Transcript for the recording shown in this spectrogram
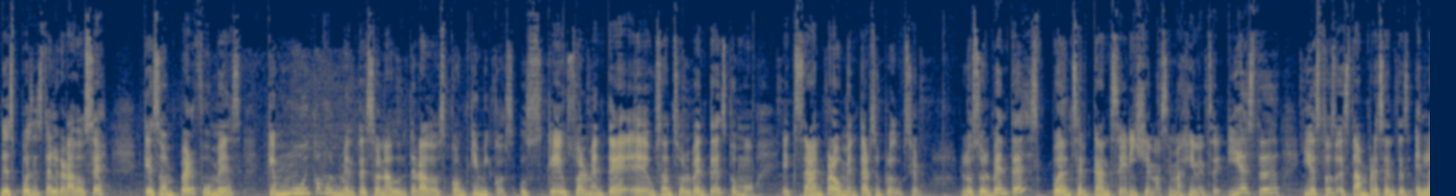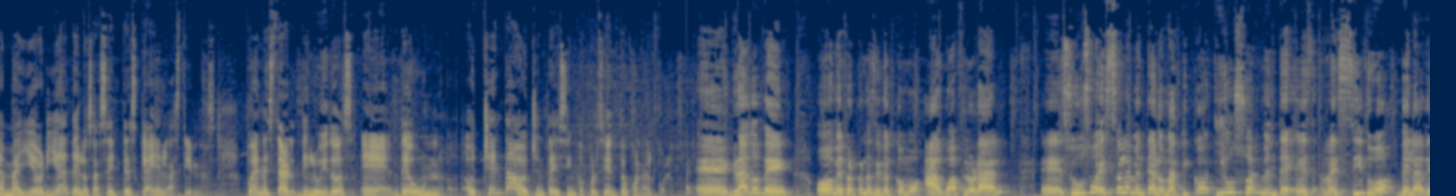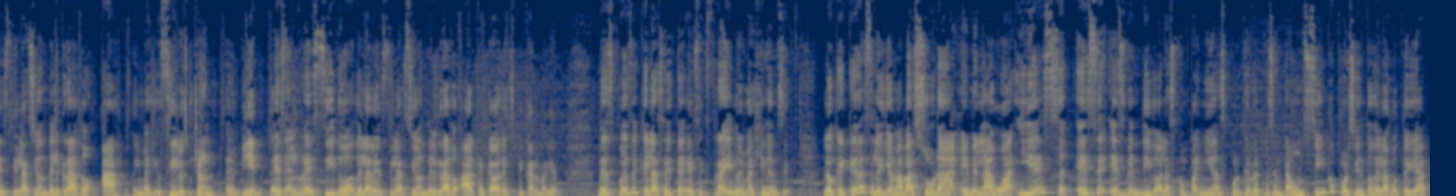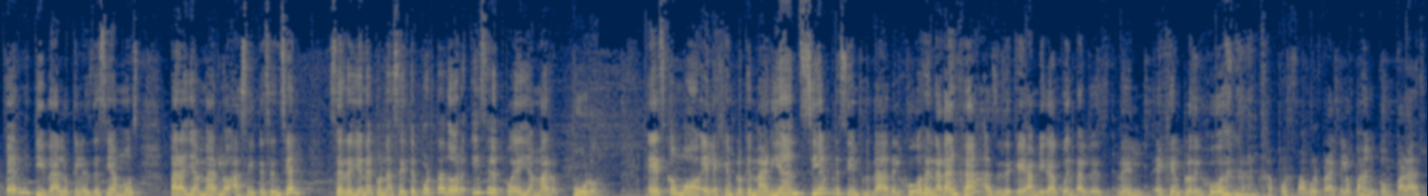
Después está el grado C, que son perfumes que muy comúnmente son adulterados con químicos, que usualmente eh, usan solventes como Exan para aumentar su producción. Los solventes pueden ser cancerígenos, imagínense, y, este, y estos están presentes en la mayoría de los aceites que hay en las tiendas. Pueden estar diluidos eh, de un 80 a 85% con alcohol. Eh, grado D, o mejor conocido como agua floral, eh, su uso es solamente aromático y usualmente es residuo de la destilación del grado A. Sí, lo escucharon bien. Es el residuo de la destilación del grado A que acaba de explicar Marian. Después de que el aceite es extraído, imagínense. Lo que queda se le llama basura en el agua y ese es vendido a las compañías porque representa un 5% de la botella permitida, lo que les decíamos, para llamarlo aceite esencial se rellena con aceite portador y se le puede llamar puro. Es como el ejemplo que Marianne siempre, siempre da del jugo de naranja. Así de que, amiga, cuéntales del ejemplo del jugo de naranja, por favor, para que lo puedan comparar.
